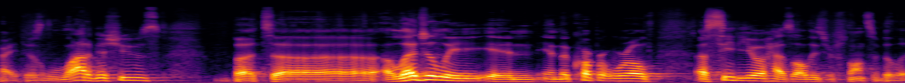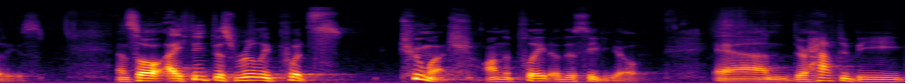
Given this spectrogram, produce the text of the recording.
Right? There's a lot of issues, but uh, allegedly in, in the corporate world, a CDO has all these responsibilities. And so I think this really puts too much on the plate of the CDO. And there have to be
